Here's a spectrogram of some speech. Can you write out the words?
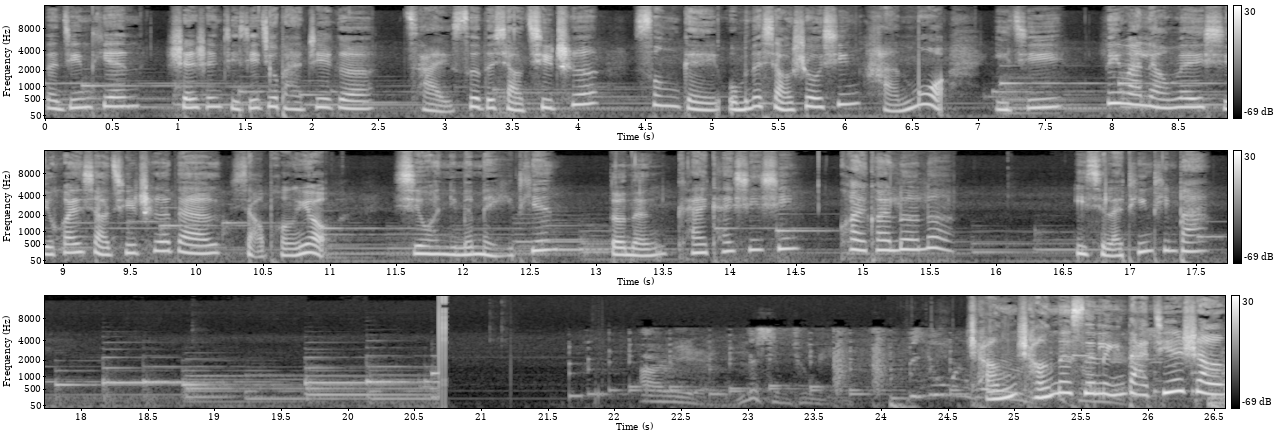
那今天珊珊姐姐就把这个彩色的小汽车。送给我们的小寿星韩墨，以及另外两位喜欢小汽车的小朋友，希望你们每一天都能开开心心、快快乐乐。一起来听听吧。长长的森林大街上，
